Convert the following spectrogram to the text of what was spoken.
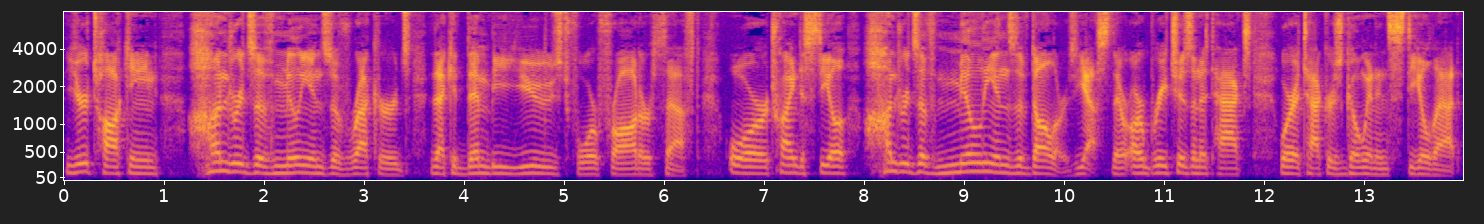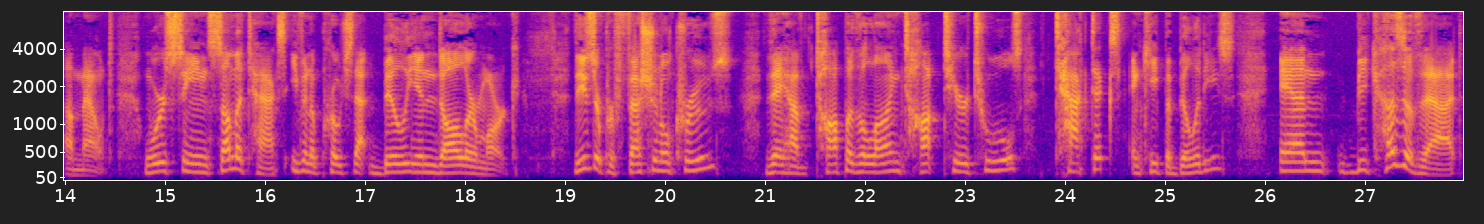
You're talking hundreds of millions of records that could then be used for fraud or theft or trying to steal hundreds of millions of dollars. Yes, there are breaches and attacks where attackers go in and steal that amount. We're seeing some attacks even approach that billion dollar mark. These are professional crews they have top of the line, top tier tools, tactics, and capabilities. And because of that,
